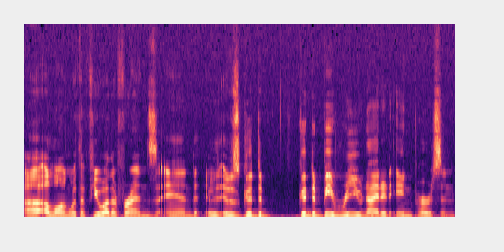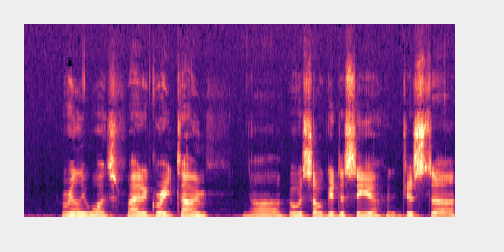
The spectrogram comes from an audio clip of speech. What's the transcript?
uh, along with a few other friends, and it was, it was good to good to be reunited in person. really was. I had a great time. Uh, it was so good to see you. Just uh,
